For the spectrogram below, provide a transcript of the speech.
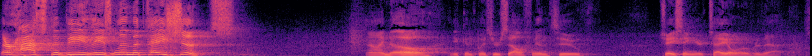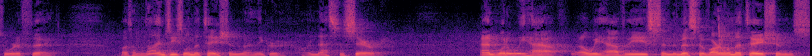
there has to be these limitations. Now, I know you can put yourself into chasing your tail over that sort of thing. But sometimes these limitations, I think, are, are necessary. And what do we have? Well, we have these in the midst of our limitations,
